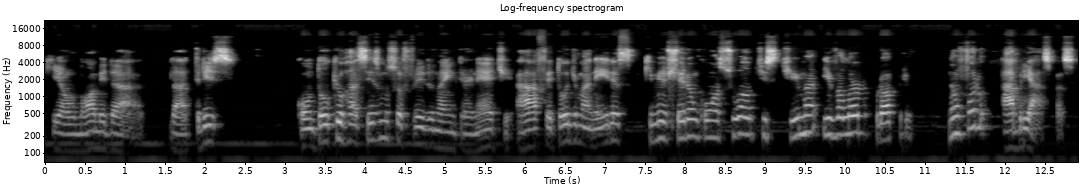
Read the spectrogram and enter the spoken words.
que é o nome da, da atriz, Contou que o racismo sofrido na internet a afetou de maneiras que mexeram com a sua autoestima e valor próprio. Não foram, abre aspas,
